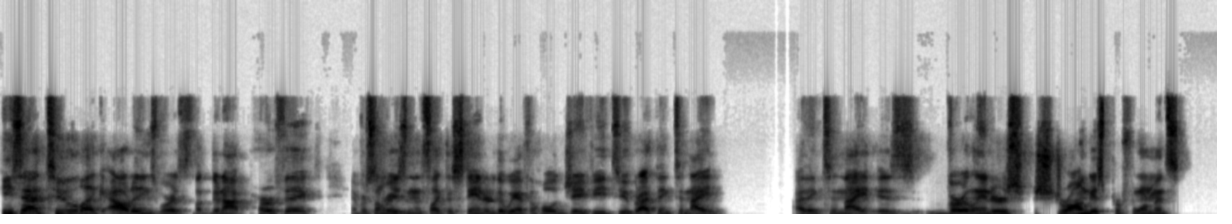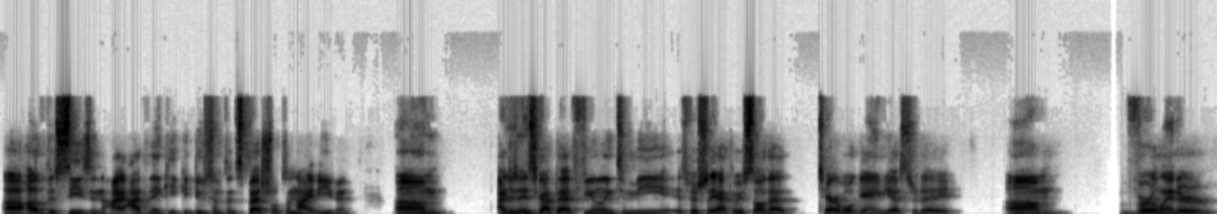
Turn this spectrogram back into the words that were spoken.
He's had two like outings where it's like they're not perfect, and for some reason it's like the standard that we have to hold JV to. But I think tonight, I think tonight is Verlander's strongest performance uh, of the season. I, I think he could do something special tonight, even. Um, I just it's got that feeling to me, especially after we saw that terrible game yesterday. Um, Verlander,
